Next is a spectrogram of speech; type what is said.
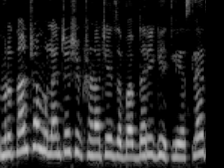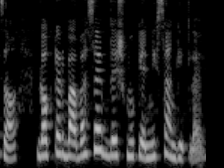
मृतांच्या मुलांच्या शिक्षणाची जबाबदारी घेतली असल्याचं डॉक्टर बाबासाहेब देशमुख यांनी सांगितलं आहे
